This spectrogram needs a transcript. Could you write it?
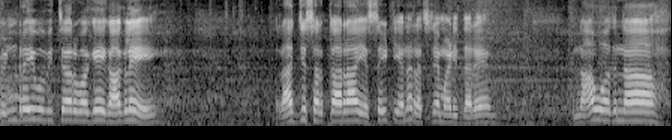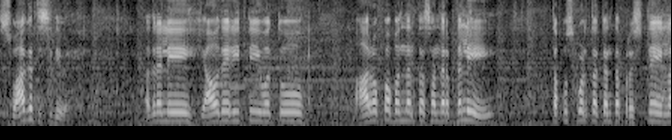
ಪೆನ್ ಡ್ರೈವ್ ವಿಚಾರವಾಗಿ ಈಗಾಗಲೇ ರಾಜ್ಯ ಸರ್ಕಾರ ಎಸ್ ಐ ಟಿಯನ್ನು ರಚನೆ ಮಾಡಿದ್ದಾರೆ. ನಾವು ಅದನ್ನು ಸ್ವಾಗತಿಸಿದ್ದೀವಿ. ಅದರಲ್ಲಿ ಯಾವುದೇ ರೀತಿ ಇವತ್ತು ಆರೋಪ ಬಂದಂಥ ಸಂದರ್ಭದಲ್ಲಿ ತಪ್ಪಿಸ್ಕೊಳ್ತಕ್ಕಂಥ ಪ್ರಶ್ನೆ ಇಲ್ಲ.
